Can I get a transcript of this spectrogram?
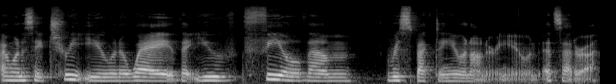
I want to say treat you in a way that you feel them respecting you and honoring you, etc.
